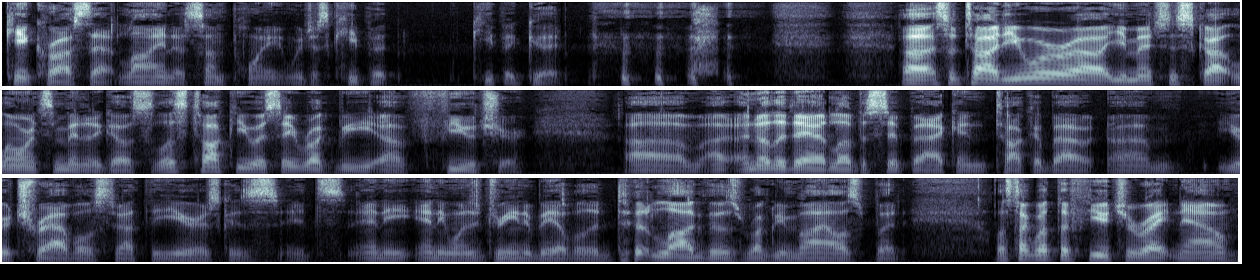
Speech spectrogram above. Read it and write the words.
Can't cross that line at some point. We just keep it keep it good. Uh, so Todd, you were uh, you mentioned Scott Lawrence a minute ago. So let's talk USA Rugby future. Um, another day, I'd love to sit back and talk about um, your travels throughout the years because it's any anyone's dream to be able to log those rugby miles. But let's talk about the future right now.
